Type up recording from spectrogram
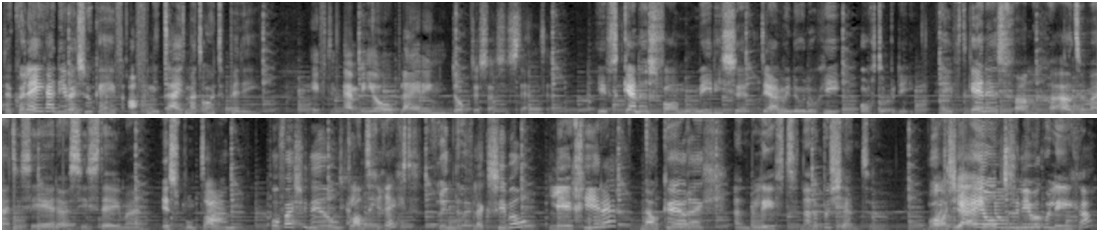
De collega die wij zoeken heeft affiniteit met orthopedie. Heeft een mbo-opleiding doktersassistenten. Heeft kennis van medische terminologie orthopedie. heeft kennis van geautomatiseerde systemen. Is spontaan. professioneel, Klantgericht vriendelijk, flexibel. Leergierig. Nauwkeurig. en beleefd naar de patiënten. Word jij onze nieuwe collega?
